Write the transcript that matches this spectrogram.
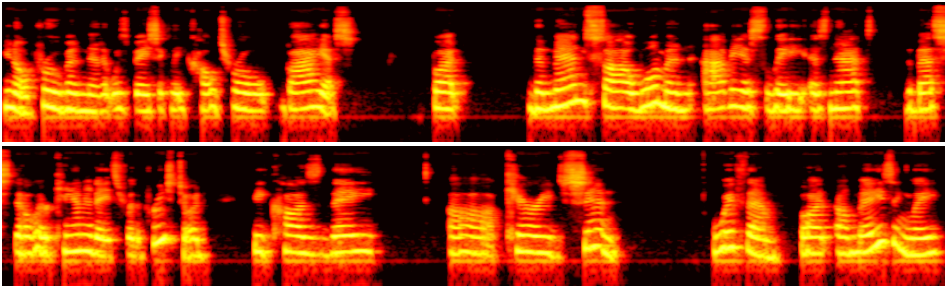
you know, proven that it was basically cultural bias. But the men saw a woman obviously as not the best stellar candidates for the priesthood because they uh, carried sin with them. But amazingly,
